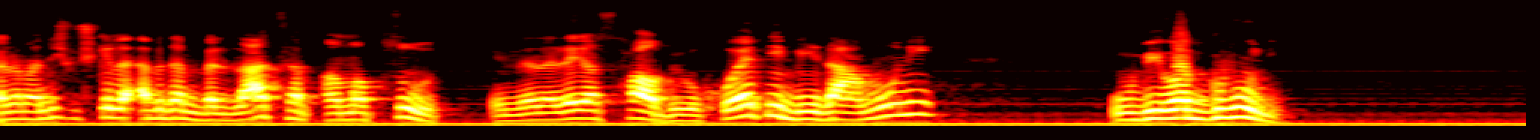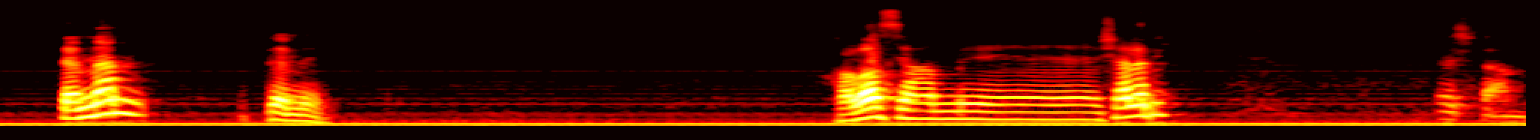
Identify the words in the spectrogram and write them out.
أنا ما عنديش مشكلة أبدا بل بالعكس هبقى مبسوط. إن أنا ليا أصحابي وإخواتي بيدعموني وبيوجهوني. تمام؟ تمام. خلاص يا عم شلبي. قشطة يا عم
